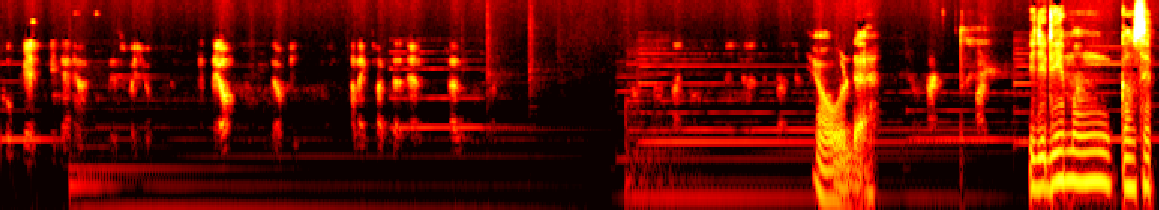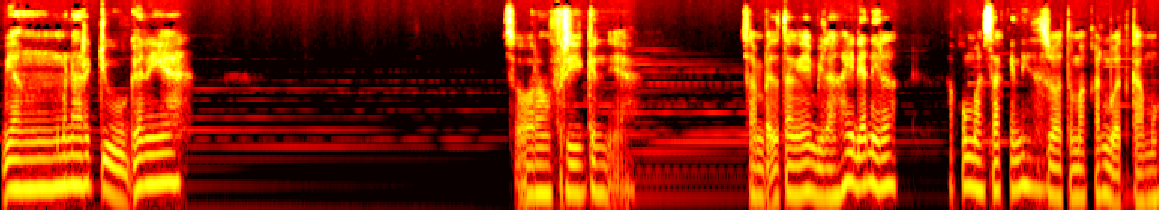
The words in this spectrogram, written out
cook it, and then I'll cook this for you. And they'll, they'll be unexpected and pleasant. Ya udah. Ya, jadi emang konsep yang menarik juga nih ya. Seorang vegan ya. Sampai tetangganya bilang, Hai Daniel, aku masak ini sesuatu makan buat kamu.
